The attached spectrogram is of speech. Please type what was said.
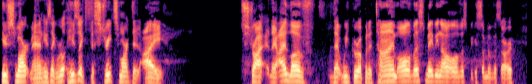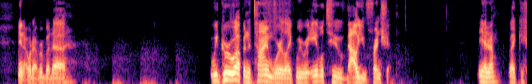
he was smart, man. He's like real. He's like the street smart that I strive. Like I love that we grew up at a time, all of us, maybe not all of us, because some of us are, you know, whatever, but uh, we grew up in a time where like we were able to value friendship. You know, like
